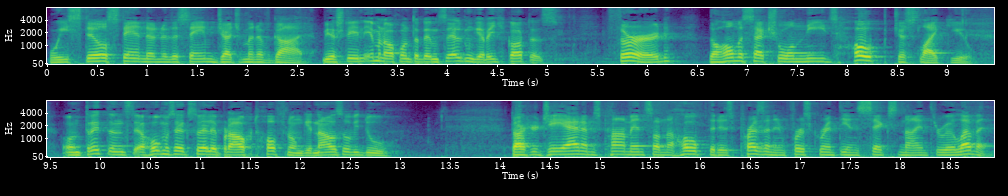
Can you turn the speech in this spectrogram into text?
We still stand under the same judgment of God. Wir stehen immer noch unter demselben Gericht Gottes. Third, the homosexual needs hope just like you. Und drittens, der Homosexuelle braucht Hoffnung, genauso wie du. Dr. J. Adams comments on the hope that is present in 1 Corinthians 6 9 through 11.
